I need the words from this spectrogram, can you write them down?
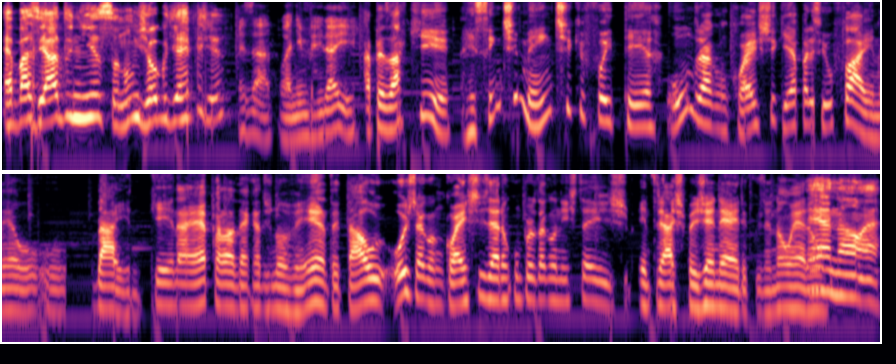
é baseado nisso, num jogo de RPG. Exato. O anime vem daí. Apesar que, recentemente que foi ter um Dragon Quest que apareceu o Fly, né? O, o Dai. Que na época, na década de 90 e tal, os Dragon Quests eram com protagonistas, entre aspas, genéricos, né? Não eram... É, não, é.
